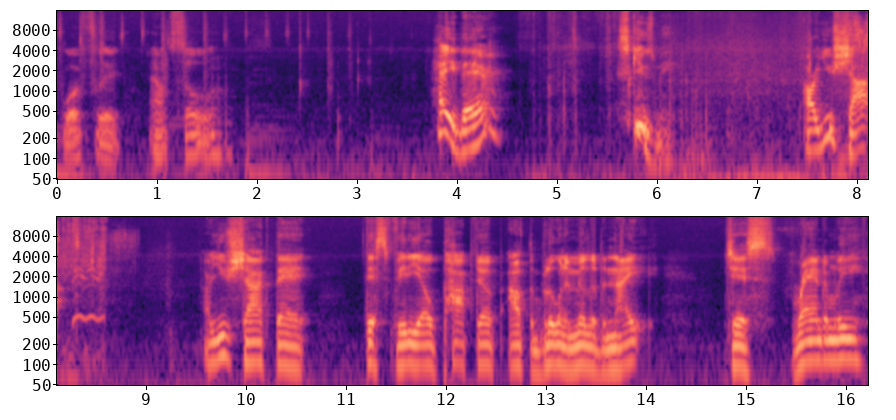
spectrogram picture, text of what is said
four foot outsole. Hey there. Excuse me. Are you shocked? Are you shocked that this video popped up out the blue in the middle of the night? Just randomly?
